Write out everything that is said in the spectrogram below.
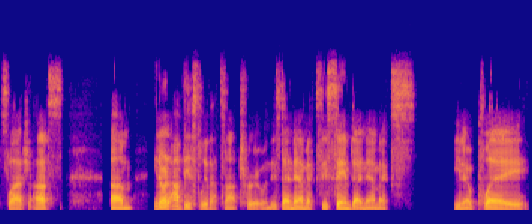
slash us. Um, you know, and obviously that's not true. And these dynamics, these same dynamics, you know, play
